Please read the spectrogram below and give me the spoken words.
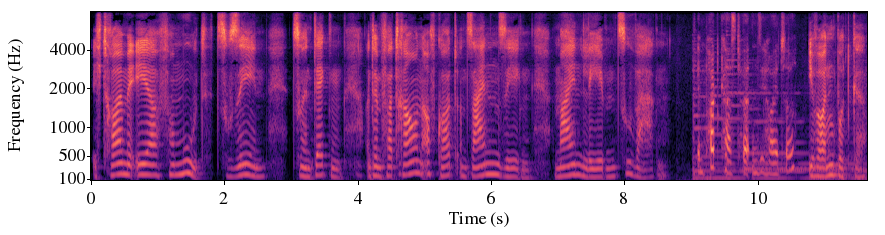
Ich träume eher vom Mut zu sehen, zu entdecken und im Vertrauen auf Gott und seinen Segen mein Leben zu wagen. Im Podcast hörten Sie heute Yvonne Butke.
